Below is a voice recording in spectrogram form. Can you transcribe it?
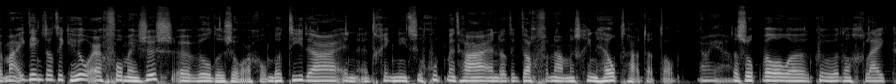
maar ik denk dat ik heel erg voor mijn zus uh, wilde zorgen. Omdat die daar, en het ging niet zo goed met haar. En dat ik dacht van nou, misschien helpt haar dat dan. Oh ja. Dat is ook wel, kunnen we dan gelijk,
